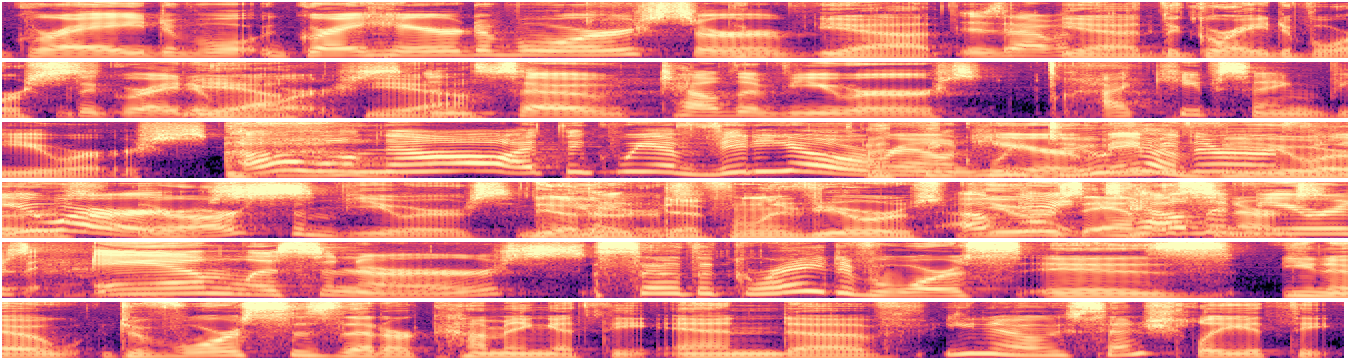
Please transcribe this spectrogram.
gray divorce, gray hair divorce, or Yeah. is that what yeah, the gray divorce. the gray divorce? Yeah. And so tell the viewers. I keep saying viewers. Oh well, no, I think we have video I around think we here. do Maybe have there viewers. are viewers. There are some viewers. Yeah, they're definitely viewers. Okay, viewers and tell listeners. the viewers and listeners. So the gray divorce is, you know, divorces that are coming at the end of, you know, essentially at the,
